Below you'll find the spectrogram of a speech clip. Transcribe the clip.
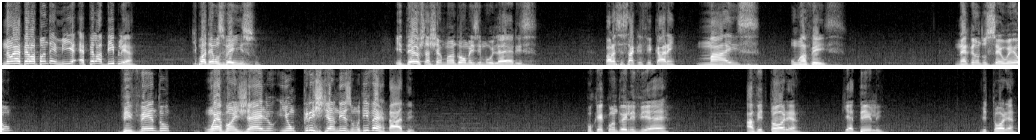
Não é pela pandemia, é pela Bíblia que podemos ver isso. E Deus está chamando homens e mulheres para se sacrificarem mais uma vez negando o seu eu, vivendo um evangelho e um cristianismo de verdade. Porque quando ele vier, a vitória que é dele, vitória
